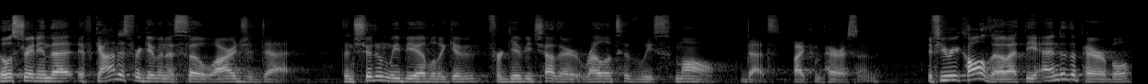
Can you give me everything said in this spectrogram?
illustrating that if God has forgiven us so large a debt, then shouldn't we be able to give, forgive each other relatively small debts by comparison? If you recall, though, at the end of the parable,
